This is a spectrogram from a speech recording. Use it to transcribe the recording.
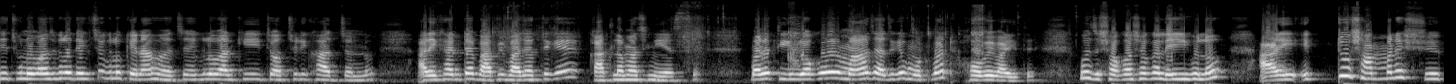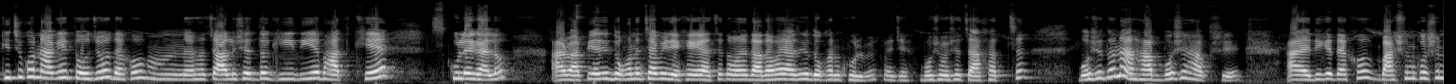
যে চুনো মাছগুলো দেখছ, এগুলো কেনা হয়েছে। এগুলো আর কি চচ্চড়ি খাওয়ার জন্য। আর এখানটায় বাপি বাজার থেকে কাতলা মাছ নিয়ে এসছে। মানে তিন রকমের মাছ আজকে মোটমাট হবে বাড়িতে। বুঝছ? সকাল সকাল এই হলো। আর একটু সাম মানে কিছুক্ষণ আগে তোজো, দেখো হচ্ছে আলু সেদ্ধ ঘি দিয়ে ভাত খেয়ে স্কুলে গেল। আর বাপি আজকে দোকানের চাবি রেখে গেছে। তোমাদের দাদাভাই আজকে দোকান খুলবে। ওই যে বসে বসে চা খাচ্ছে। বসে তো না, হাফ বসে, হাফ শুয়ে। আর এদিকে দেখো বাসন কোসন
